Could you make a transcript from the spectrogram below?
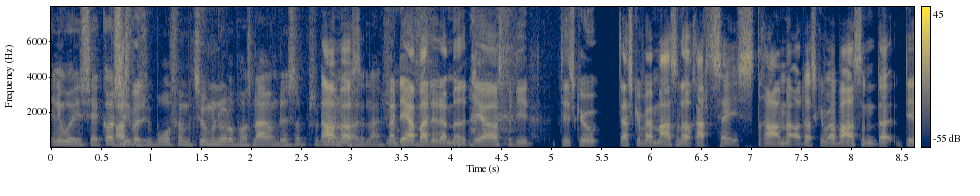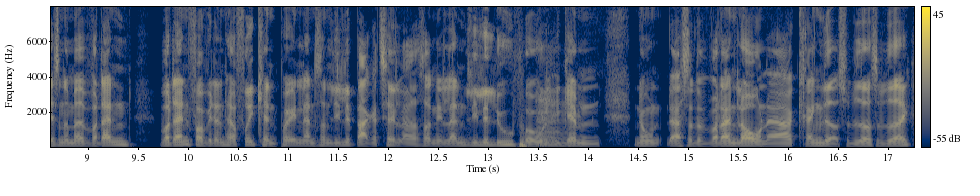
Anyways, jeg kan godt Også se, hvis fordi- vi bruger 25 minutter på at snakke om det, så, så bliver Nå, det men, nok også, langt men det er bare det der med, det er også fordi, det skal jo, der skal være meget sådan noget retssagsdrama, og der skal være meget sådan, der, det er sådan noget med, hvordan, hvordan får vi den her frikendt på en eller anden sådan lille bagatel, eller sådan en eller anden lille loophole mm. Igennem, nogle, altså hvordan loven er kringlet og så videre og så videre, ikke?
